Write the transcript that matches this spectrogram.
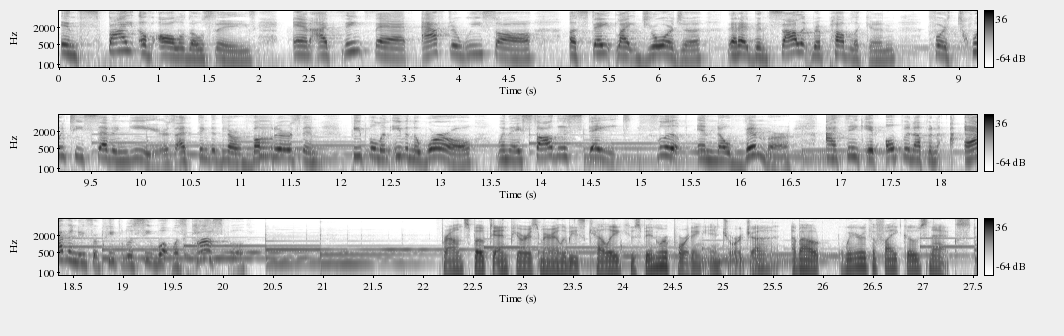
in spite of all of those things. And I think that after we saw a state like Georgia that had been solid Republican for 27 years. I think that there are voters and people and even the world, when they saw this state flip in November, I think it opened up an avenue for people to see what was possible. Brown spoke to NPR's Mary Louise Kelly, who's been reporting in Georgia, about where the fight goes next.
